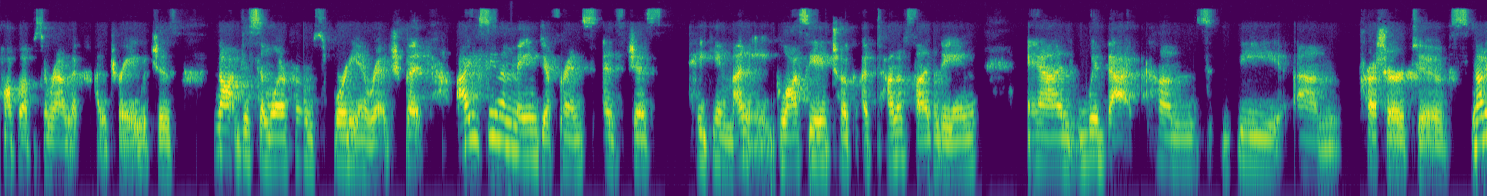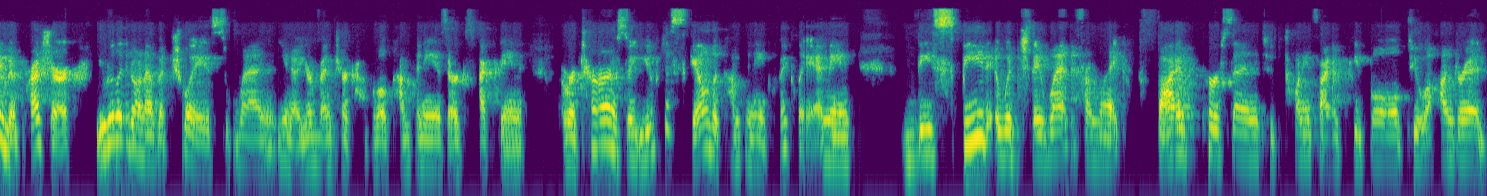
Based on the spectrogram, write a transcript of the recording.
pop ups around the country, which is not dissimilar from Sporty and Rich. But I see the main difference as just taking money. Glossier took a ton of funding, and with that comes the um, pressure to not even pressure. You really don't have a choice when you know your venture capital companies are expecting a return, so you have to scale the company quickly. I mean, the speed at which they went from like five person to 25 people to 100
